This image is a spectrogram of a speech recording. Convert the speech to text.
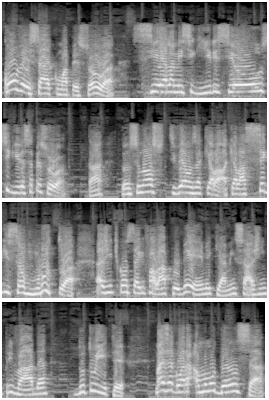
conversar com uma pessoa se ela me seguir e se eu seguir essa pessoa tá? Então, se nós tivermos aquela, aquela seguição mútua, a gente consegue falar por DM, que é a mensagem privada do Twitter. Mas agora há uma mudança.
